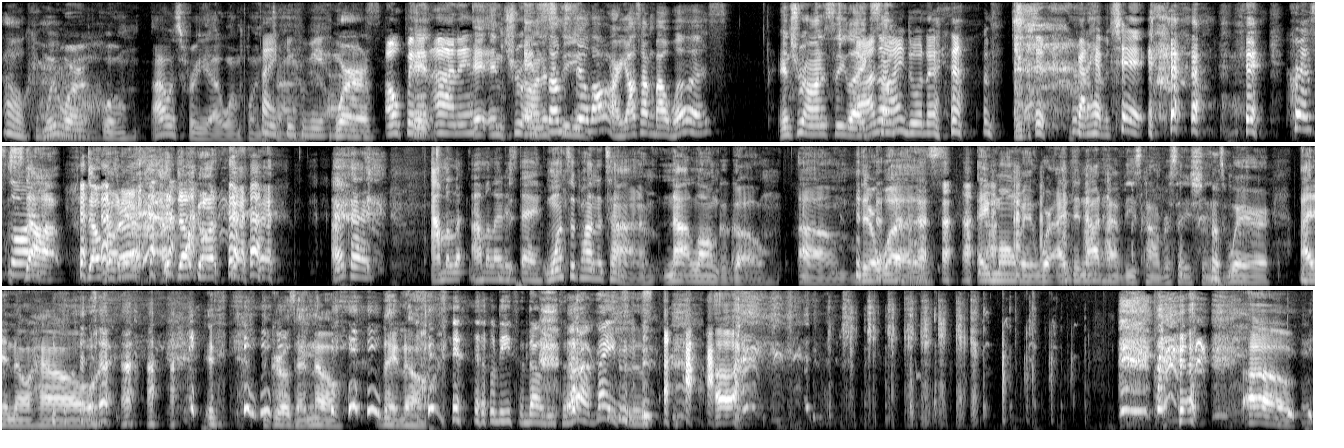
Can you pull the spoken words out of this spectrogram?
Oh, girl. We were well. I was free at one point. Thank in time. you for being Where honest. Open and honest. In, in true And honesty, some still are. Y'all talking about was. in true honesty, like I know some, I ain't doing that. Gotta have a check. Credit score. stop. Don't go there. Don't go there. Okay. I'm gonna I'm gonna let it stay. Once upon a time, not long ago, um, there was a moment where I did not have these conversations where I didn't know how. if the girls that know, they know. Who need to know? Need to know basis.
